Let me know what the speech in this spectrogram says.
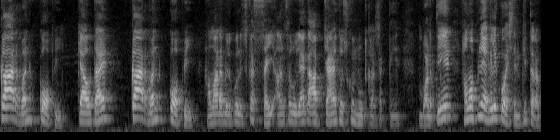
कार्बन कॉपी क्या होता है? कार्बन कॉपी हमारा बिल्कुल इसका सही आंसर हो जाएगा। आप चाहें तो उसको नोट कर सकते हैं। बढ़ते हैं हम अपने अगले क्वेश्चन की तरफ़।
